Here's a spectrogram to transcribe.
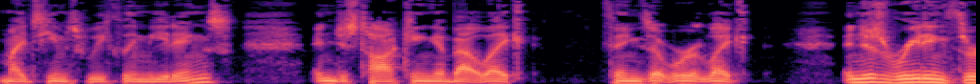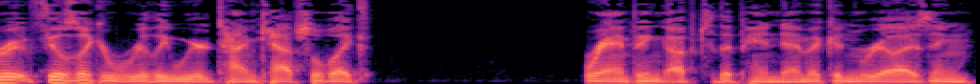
my team's weekly meetings and just talking about like things that were like, and just reading through it feels like a really weird time capsule of like ramping up to the pandemic and realizing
